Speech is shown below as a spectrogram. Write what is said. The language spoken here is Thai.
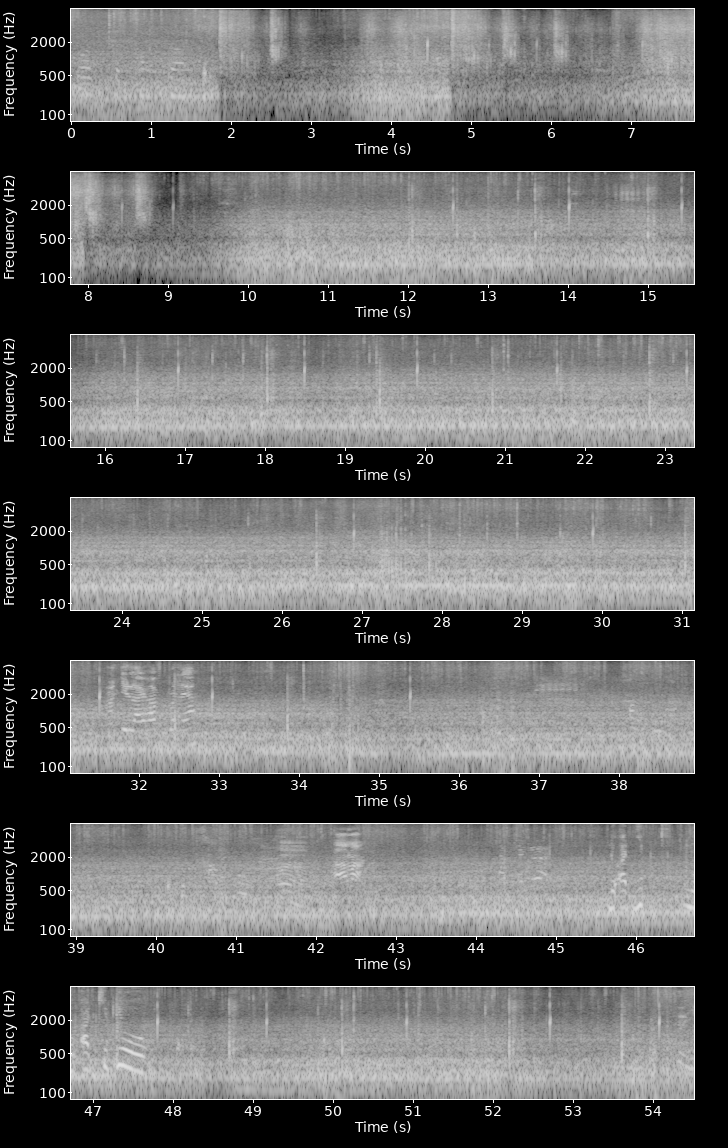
ก็จบของการ มันกินอะไร ครับวันนี้ข้าปูครับเข้าปูเออถามอะตักไม่ได้หนูอัดยิบหนูอัดคลิปอยู่ เฮ้ย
